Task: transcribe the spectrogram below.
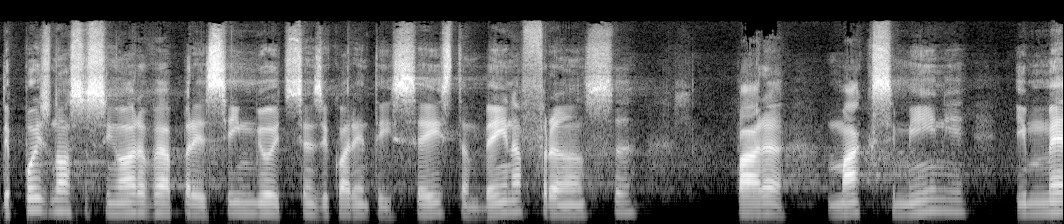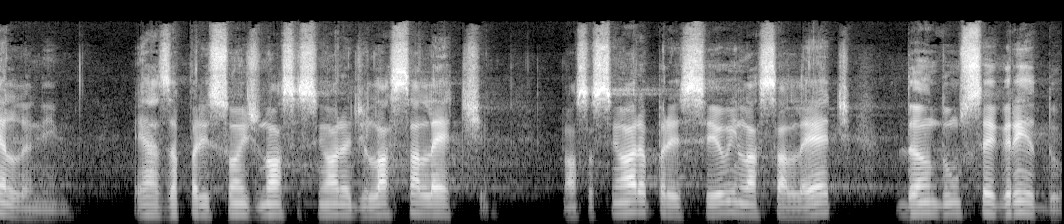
Depois Nossa Senhora vai aparecer em 1846 também na França para Maximine e Melanie. É as aparições de Nossa Senhora de La Salette. Nossa Senhora apareceu em La Salette dando um segredo,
